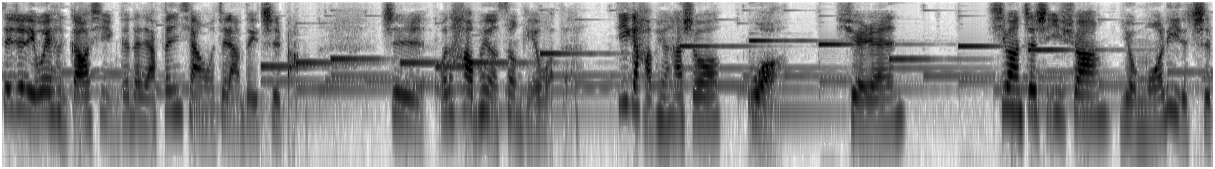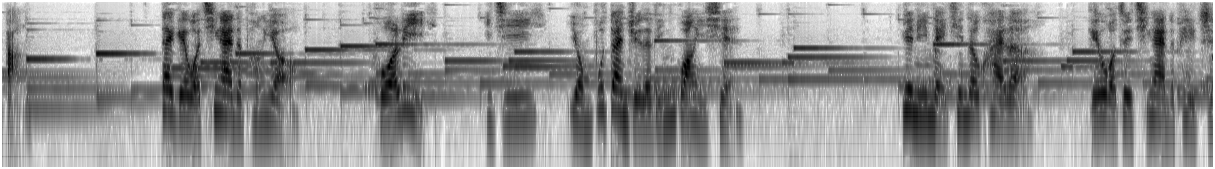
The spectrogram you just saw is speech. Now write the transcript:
在这里我也很高兴跟大家分享我这两对翅膀，是我的好朋友送给我的。第一个好朋友他说：“我雪人希望这是一双有魔力的翅膀，带给我亲爱的朋友活力以及永不断绝的灵光一现。愿你每天都快乐。”给我最亲爱的佩芝，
